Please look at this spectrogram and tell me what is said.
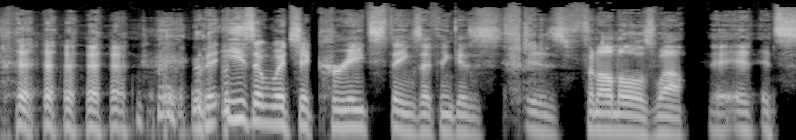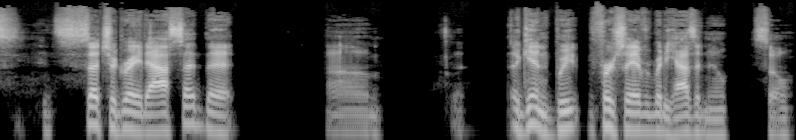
the ease at which it creates things, I think, is is phenomenal as well. It, it's it's such a great asset that, um, again, we, virtually everybody has it now. So,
